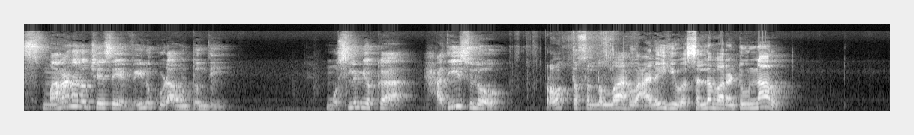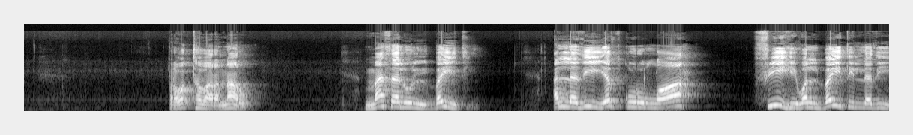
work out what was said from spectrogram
స్మరణలు చేసే వీలు కూడా ఉంటుంది. ముస్లిం యొక్క హదీసులో ప్రవక్త సల్లల్లాహు అలైహి వసల్లం వారు అంటూ ఉన్నారు ప్రవక్త వారు అన్నారు مثل البيت الذي يذكر الله فيه والبيت الذي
